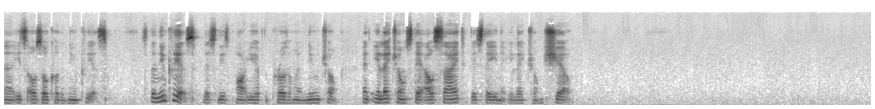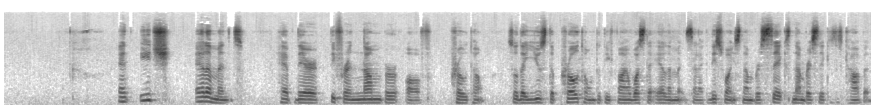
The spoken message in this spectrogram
uh, it's also called the nucleus. So the nucleus, that's this part, you have the proton and neutron. And electrons stay outside, they stay in the electron shell. And each element have their different number of proton. So they use the proton to define what's the element. So like this one is number 6, number 6 is carbon.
